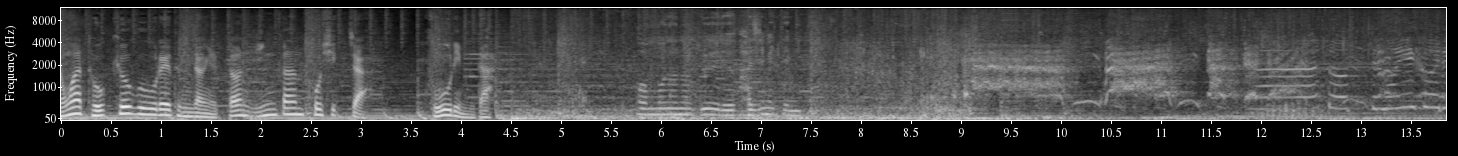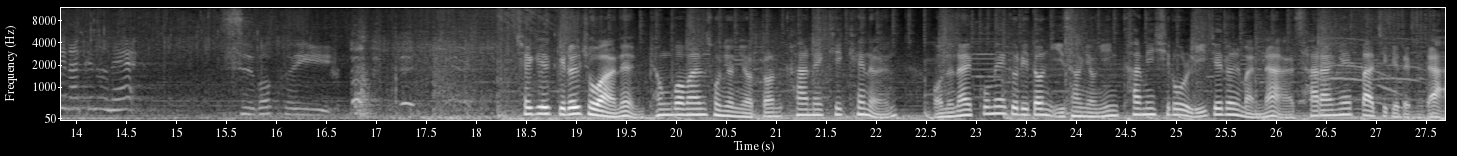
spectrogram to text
영화 도쿄 구울에 등장했던 인간 포식자 구울입니다. 本物のグール初めて見た 책 읽기를 좋아하는 평범한 소년이었던 카네키 켄은 어느 날 꿈에 그리던 이상형인 카미시로 리제를 만나 사랑에 빠지게 됩니다.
